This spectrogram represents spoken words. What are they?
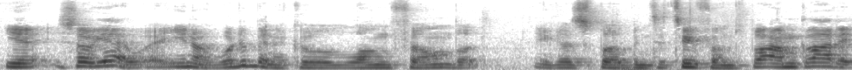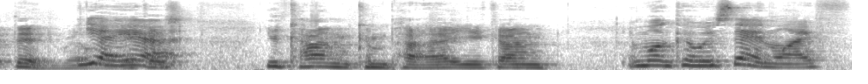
yeah, so yeah, you know, it would have been a cool long film, but it got split up into two films. But I'm glad it did, really, Yeah, yeah. because you can compare. You can, And what can we say in life?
